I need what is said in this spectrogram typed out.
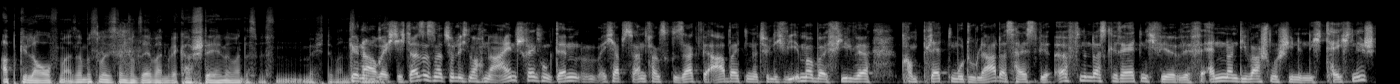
abgelaufen. Also da müsste man sich dann schon selber einen Wecker stellen, wenn man das wissen möchte. Genau, richtig. Das ist natürlich noch eine Einschränkung, denn ich habe es anfangs gesagt, wir arbeiten natürlich wie immer bei Vielware komplett modular. Das heißt, wir öffnen das Gerät nicht, wir, wir verändern die Waschmaschine nicht technisch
